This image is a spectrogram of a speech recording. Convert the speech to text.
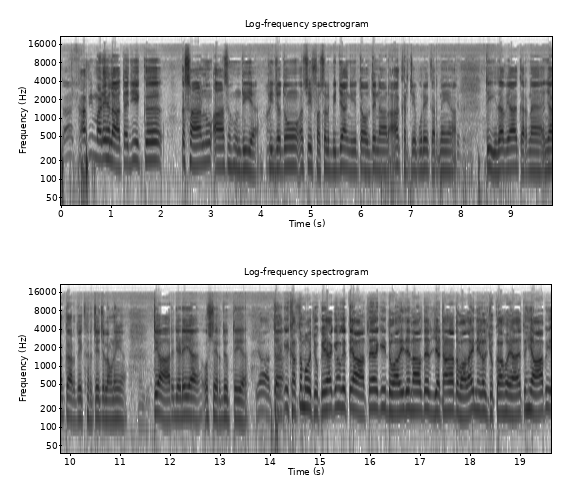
ਤਾਂ ਕਾਫੀ ਮਾੜੇ ਹਾਲਾਤ ਹੈ ਜੀ ਇੱਕ ਕਿਸਾਨ ਨੂੰ ਆਸ ਹੁੰਦੀ ਆ ਕਿ ਜਦੋਂ ਅਸੀਂ ਫਸਲ ਬੀਜਾਂਗੇ ਤਾਂ ਉਸ ਦੇ ਨਾਲ ਆਹ ਖਰਚੇ ਪੂਰੇ ਕਰਨੇ ਆ। ਧੀ ਦਾ ਵਿਆਹ ਕਰਨਾ ਹੈ ਜਾਂ ਘਰ ਦੇ ਖਰਚੇ ਚਲਾਉਣੇ ਆ ਤਿਉਹਾਰ ਜਿਹੜੇ ਆ ਉਹ ਸਿਰ ਦੇ ਉੱਤੇ ਆ। ਤੇ ਕੀ ਖਤਮ ਹੋ ਚੁੱਕੇ ਆ ਕਿਉਂਕਿ ਤਿਉਹਾਰ ਤੇ ਕੀ ਦੀਵਾਲੀ ਦੇ ਨਾਲ ਤੇ ਜੱਟਾਂ ਦਾ ਦਿਵਾਲਾ ਹੀ ਨਿਕਲ ਚੁੱਕਾ ਹੋਇਆ ਹੈ। ਤੁਸੀਂ ਆਪ ਹੀ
